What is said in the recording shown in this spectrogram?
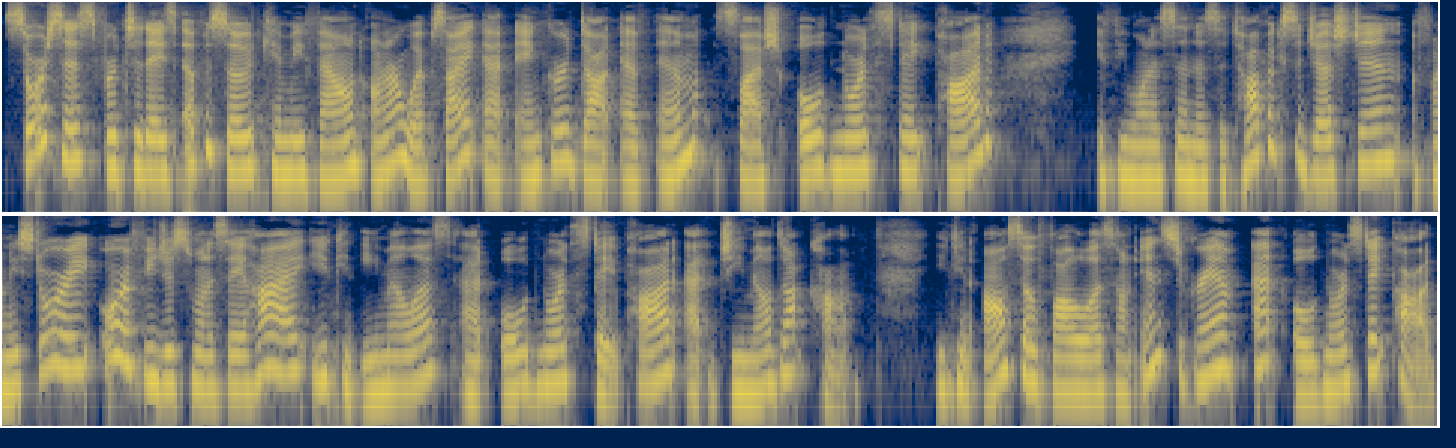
Sources for today's episode can be found on our website at anchor.fm slash Old North State Pod. If you want to send us a topic suggestion, a funny story, or if you just want to say hi, you can email us at oldnorthstatepod at gmail.com. You can also follow us on Instagram at Old North State Pod.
